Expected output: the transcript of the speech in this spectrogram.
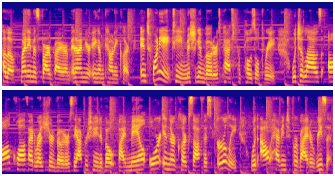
Hello, my name is Barb Byrum, and I'm your Ingham County Clerk. In 2018, Michigan voters passed Proposal 3, which allows all qualified registered voters the opportunity to vote by mail or in their clerk's office early without having to provide a reason.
